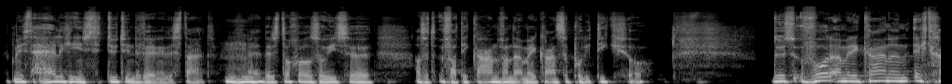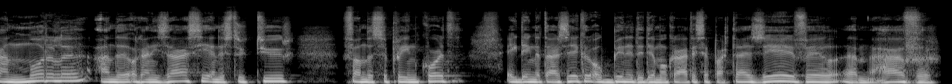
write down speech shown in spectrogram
het meest heilige instituut in de Verenigde Staten. Mhm. Er is toch wel zoiets uh, als het Vaticaan van de Amerikaanse politiek. Zo. Dus voor Amerikanen echt gaan morrelen aan de organisatie en de structuur van de Supreme Court. Ik denk dat daar zeker ook binnen de Democratische Partij zeer veel um, huiver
